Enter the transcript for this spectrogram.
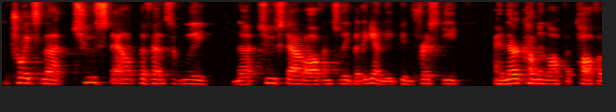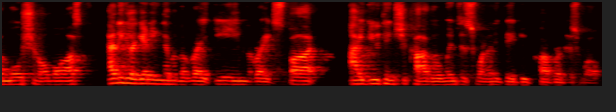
Detroit's not too stout defensively, not too stout offensively, but again they've been frisky and they're coming off a tough emotional loss. I think they're getting them in the right game, the right spot. I do think Chicago wins this one. I think they do cover it as well.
